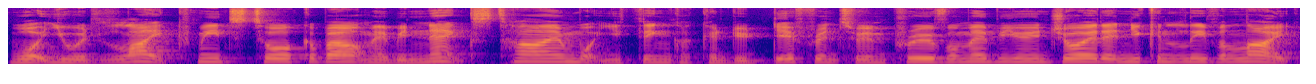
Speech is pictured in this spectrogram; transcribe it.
What you would like me to talk about, maybe next time, what you think I can do different to improve, or maybe you enjoyed it and you can leave a like.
